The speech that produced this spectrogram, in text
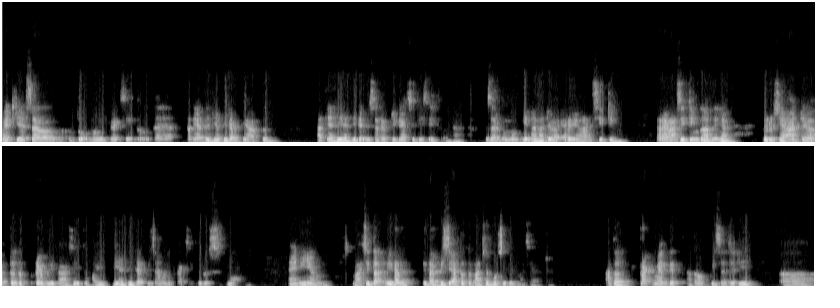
media sel untuk menginfeksi itu. Ternyata dia tidak viable. Artinya dia tidak bisa replikasi di situ. Nah, besar kemungkinan adalah RNA seeding. RNA seeding itu artinya virusnya ada tetap replikasi tapi dia tidak bisa menginfeksi virus nah ini yang masih tapi kan kita PCR tetap aja positif masih ada. Atau fragmented atau bisa jadi uh,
